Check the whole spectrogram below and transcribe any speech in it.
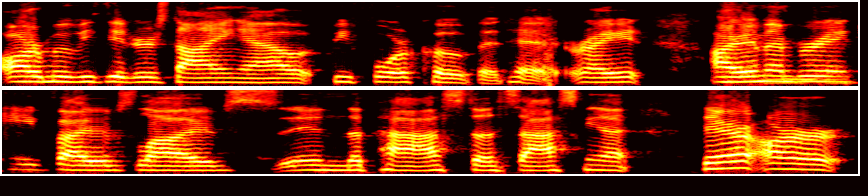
our movie theaters dying out before COVID hit, right? I remember mm-hmm. in Geek Vibes Lives in the past us asking that there are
